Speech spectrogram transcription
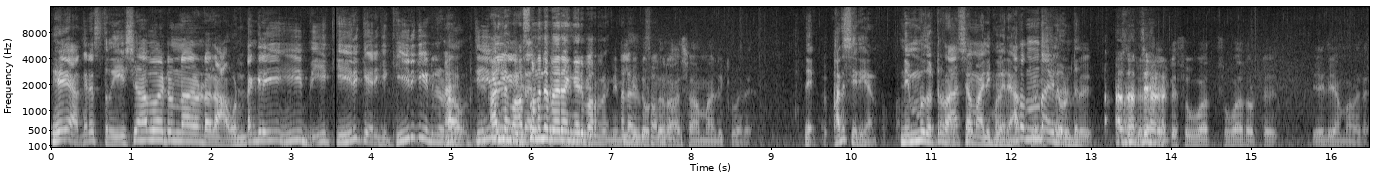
ഏ അങ്ങനെ സ്ത്രീ ശാപമായിട്ടുണ്ടാവുണ്ടല്ലോ ഉണ്ടെങ്കിൽ ഈ ഈ ഈ കീരിക്കായിരിക്കും കീരിക്ക് കിട്ടിയിട്ടുണ്ടാവും. തീ- അല്ല വാസണ്ണന്റെ പേര് അങ്ങേര് പറഞ്ഞു. നിമ്മി അല്ല തൊട്ട് സ്വാമി. റാഷാ മാലിക് വരെ. ദേ, അത് ശരിയാണ്. നിമ്മ് തൊട്ട് റാഷ മാലിക് വരെ. അതെന്തായാലും ഉണ്ട്. സുവ തൊട്ട് ഏലിയമ്മ വരെ.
